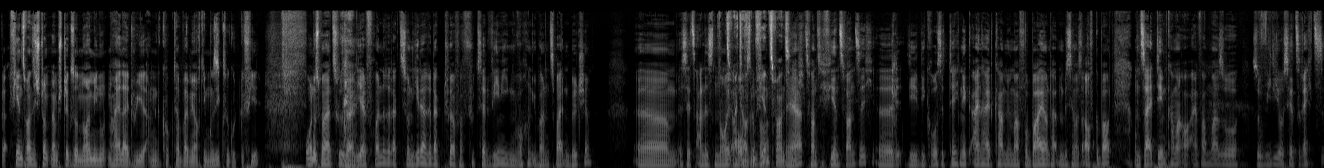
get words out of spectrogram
äh, 24 Stunden am Stück so 9 Minuten Highlight Reel angeguckt habe, weil mir auch die Musik so gut gefiel. Und Muss man dazu sagen, die Elf-Freunde-Redaktion, jeder Redakteur verfügt seit wenigen Wochen über einen zweiten Bildschirm. Ähm, ist jetzt alles neu 2024. aufgebaut. Ja, 2024. Äh, die, die große Technikeinheit kam hier mal vorbei und hat ein bisschen was aufgebaut. Und seitdem kann man auch einfach mal so, so Videos jetzt rechts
